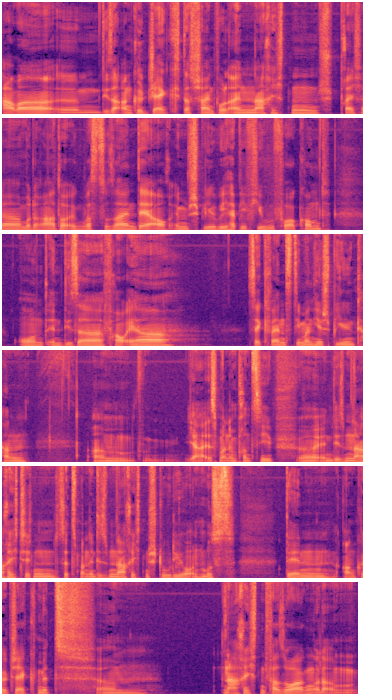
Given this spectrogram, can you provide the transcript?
Aber ähm, dieser Uncle Jack, das scheint wohl ein Nachrichtensprecher, Moderator, irgendwas zu sein, der auch im Spiel wie Happy Few vorkommt. Und in dieser VR-Sequenz, die man hier spielen kann, ähm, ja, ist man im Prinzip äh, in diesem Nachrichten, sitzt man in diesem Nachrichtenstudio und muss den Onkel Jack mit ähm, Nachrichten versorgen oder ähm,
